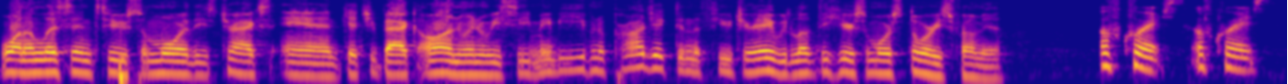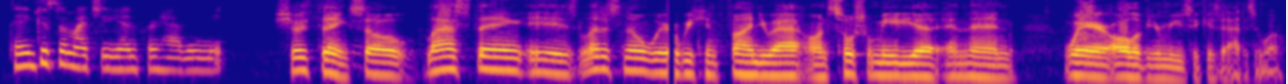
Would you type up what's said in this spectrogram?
wanna listen to some more of these tracks and get you back on when we see maybe even a project in the future. Hey, we'd love to hear some more stories from you. Of course, of course. Thank you so much again for having me. Sure thing. So, last thing is let us know where we can find you at on social media and then where all of your music is at as well.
